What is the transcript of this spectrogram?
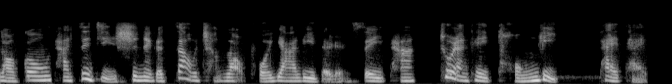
老公他自己是那个造成老婆压力的人，所以他突然可以同理太太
